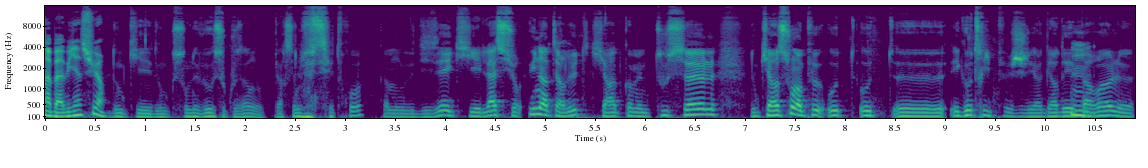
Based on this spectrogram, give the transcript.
Ah bah bien sûr. donc, qui est donc son neveu ou son cousin, donc personne ne le sait trop, comme on vous disait, et qui est là sur une interlude, qui rappe quand même tout seul. Donc, il y a un son un peu haute, haute euh, ego trip. J'ai regardé les Mm. paroles, euh,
